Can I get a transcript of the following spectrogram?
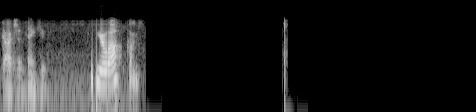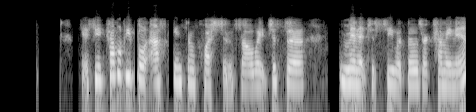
gotcha. Thank you. You're welcome. Okay, see a couple people asking some questions, so I'll wait just a minute to see what those are coming in.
